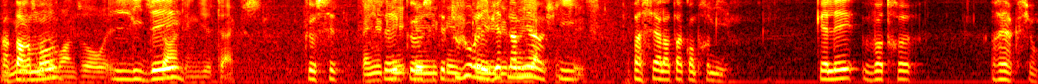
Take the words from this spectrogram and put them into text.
Apparemment, l'idée que c'était toujours les Vietnamiens qui passaient à l'attaque en premier. Quelle est votre réaction?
